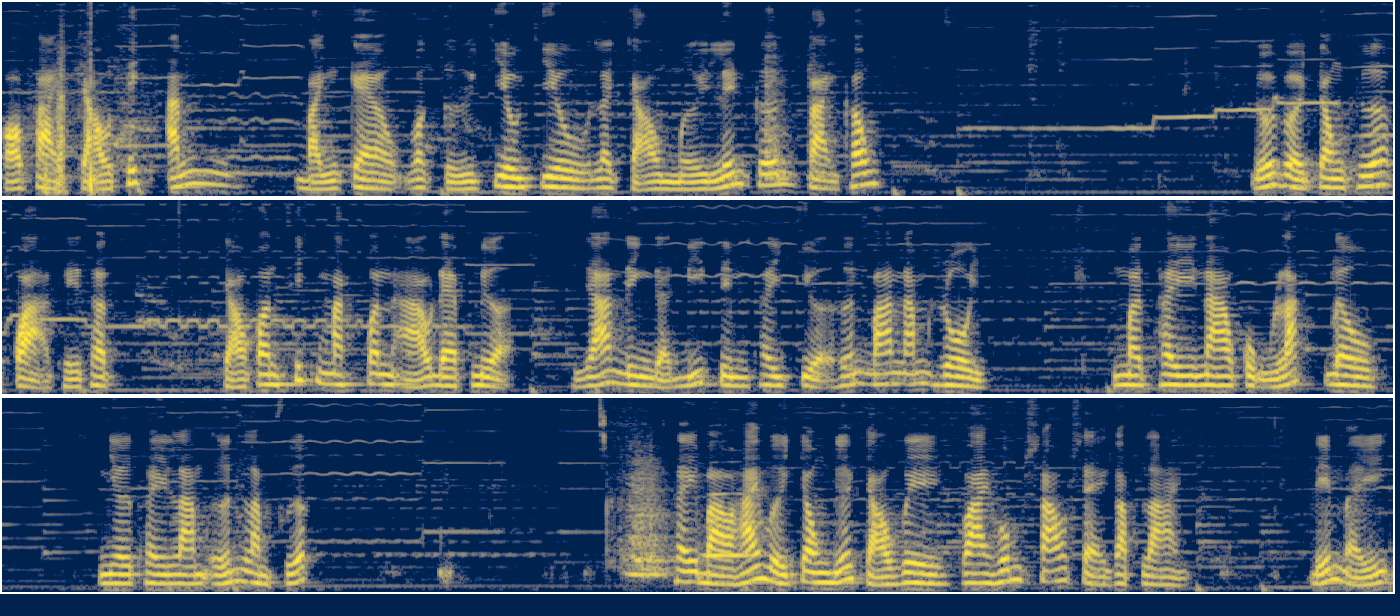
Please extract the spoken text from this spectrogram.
có phải cháu thích ăn bánh kẹo và cứ chiều chiều là cháu mới lên cơn phải không đối với chồng thưa, quả thế thật. Cháu còn thích mặc quần áo đẹp nữa. Gia đình đã đi tìm thầy chữa hơn 3 năm rồi. Mà thầy nào cũng lắc đầu. Nhờ thầy làm ơn làm phước. Thầy bảo hai vợ chồng đứa cháu về, vài hôm sau sẽ gặp lại. Đêm ấy,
